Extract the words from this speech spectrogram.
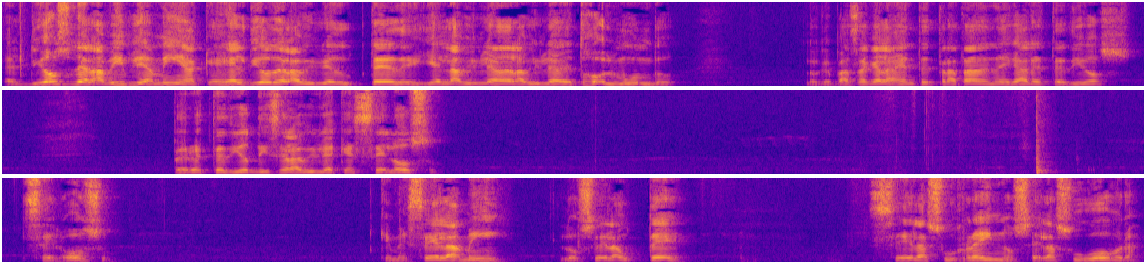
El Dios de la Biblia mía, que es el Dios de la Biblia de ustedes y es la Biblia de la Biblia de todo el mundo. Lo que pasa es que la gente trata de negar este Dios. Pero este Dios dice la Biblia que es celoso. Celoso que me cela a mí, lo cela a usted, cela su reino, cela su obra.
